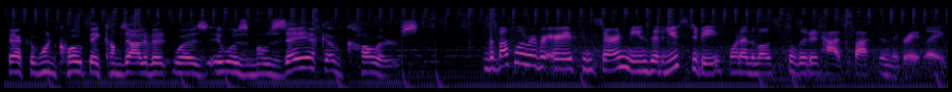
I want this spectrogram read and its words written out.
In fact, one quote that comes out of it was, it was mosaic of colors. The Buffalo River Area of Concern means it used to be one of the most polluted hotspots in the Great Lakes.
